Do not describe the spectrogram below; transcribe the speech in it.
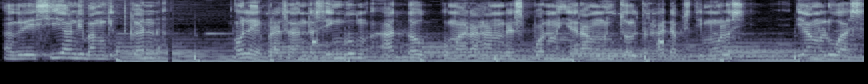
Agresi yang dibangkitkan oleh perasaan tersinggung atau kemarahan respon menyerang muncul terhadap stimulus yang luas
